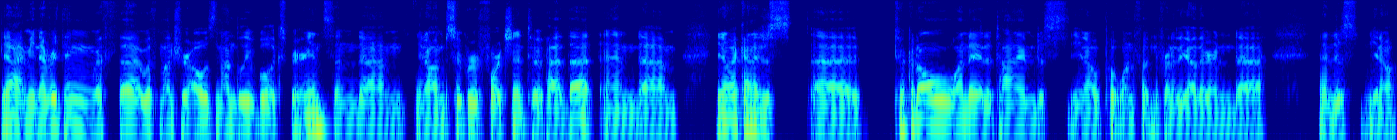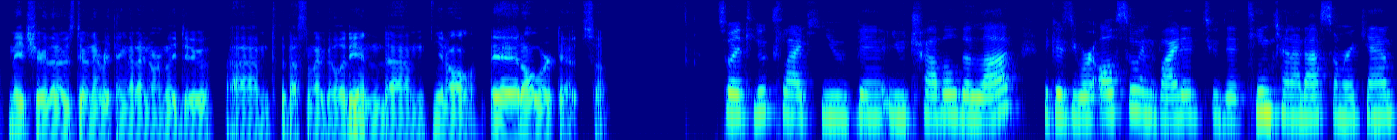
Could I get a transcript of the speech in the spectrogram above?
yeah, I mean, everything with uh, with Montreal was an unbelievable experience, and um, you know, I'm super fortunate to have had that. And um, you know, I kind of just uh took it all one day at a time. Just you know, put one foot in front of the other, and uh, and just you know, made sure that I was doing everything that I normally do um, to the best of my ability, and um, you know, it all worked out. So. So it looks like you've been you traveled a lot because you were also invited to the Team Canada summer camp.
